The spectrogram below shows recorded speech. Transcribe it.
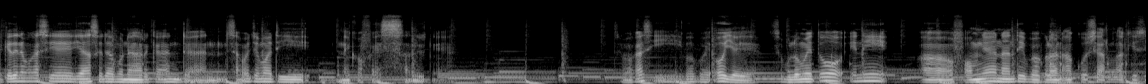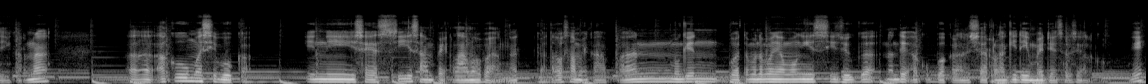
Oke terima kasih yang sudah mendengarkan dan sampai jumpa di Nekofest selanjutnya. Terima kasih, bye bye. Oh iya ya, sebelum itu ini uh, formnya nanti bakalan aku share lagi sih karena uh, aku masih buka ini sesi sampai lama banget. Gak tahu sampai kapan. Mungkin buat teman-teman yang mau ngisi juga nanti aku bakalan share lagi di media sosialku. Oke?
